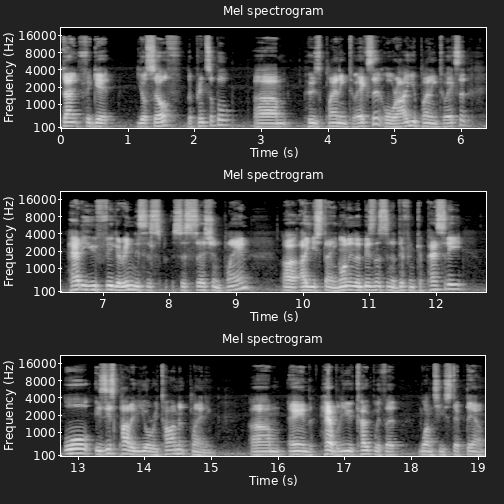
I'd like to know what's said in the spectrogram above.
don't forget yourself, the principal, um, who's planning to exit, or are you planning to exit? How do you figure in this succession plan? Uh, are you staying on in the business in a different capacity, or is this part of your retirement planning? Um, and how will you cope with it once you step down?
